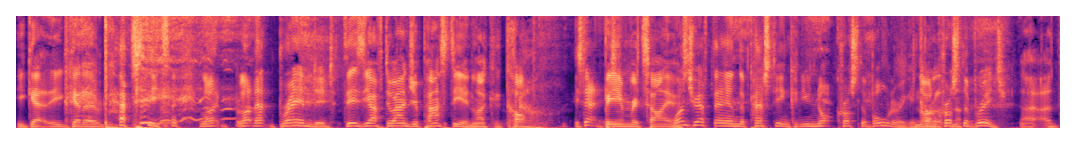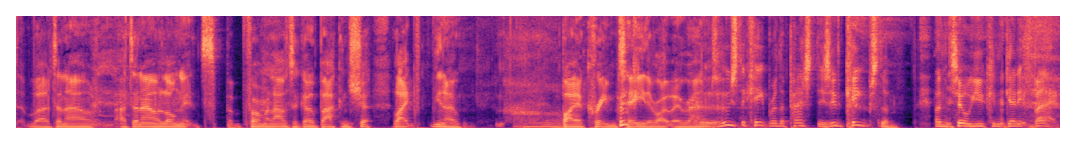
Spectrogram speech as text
You get you get a. like like that branded. Diz, you have to hand your pasty in like a cop Is that being retired. Once you have to hand the pasty in, can you not cross the border again? Not Can't cross no- the bridge. I, I, well, I don't know. I don't know how long it's I'm allowed to go back and sh- like you know, oh. buy a cream tea the right way around. Who's the keeper of the pasties? Who keeps them until you can get it back?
